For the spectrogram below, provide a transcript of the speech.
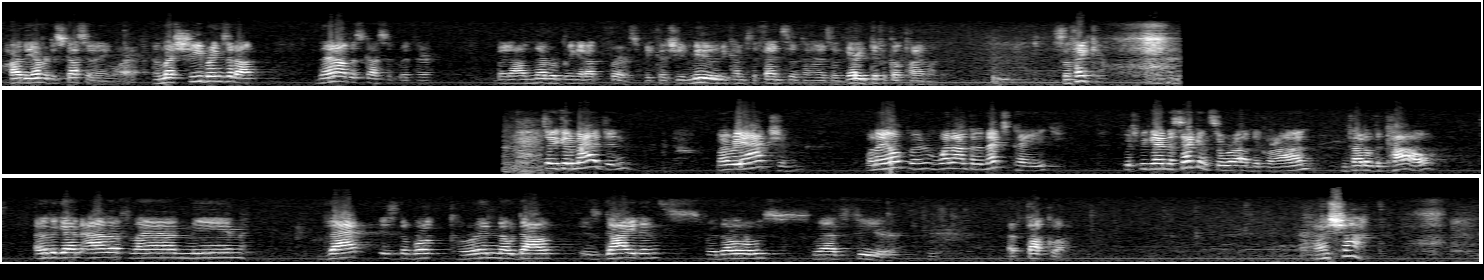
hardly ever discuss it anymore. Unless she brings it up, then I'll discuss it with her. But I'll never bring it up first because she immediately becomes defensive and has a very difficult time with it. So thank you. So you can imagine my reaction when I opened, went on to the next page, which began the second surah of the Quran, entitled The Cow, and it began Aleph, Lam, Mim. That is the book wherein, no doubt, is guidance for those who have fear, have taqwa. I was shocked.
